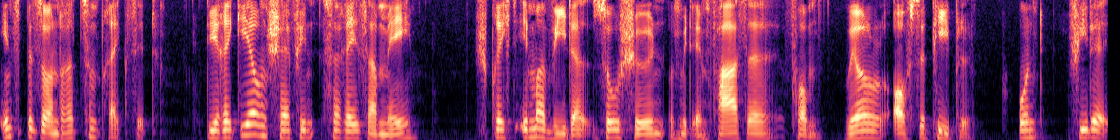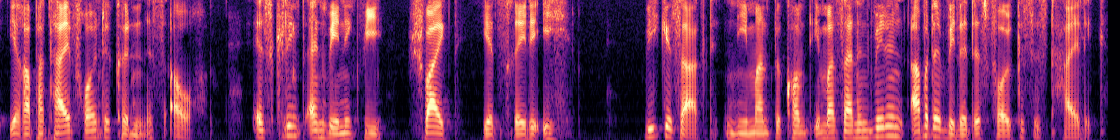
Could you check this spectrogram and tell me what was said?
insbesondere zum Brexit. Die Regierungschefin Theresa May spricht immer wieder so schön und mit Emphase vom Will of the People. Und viele ihrer Parteifreunde können es auch. Es klingt ein wenig wie Schweigt, jetzt rede ich. Wie gesagt, niemand bekommt immer seinen Willen, aber der Wille des Volkes ist heilig.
